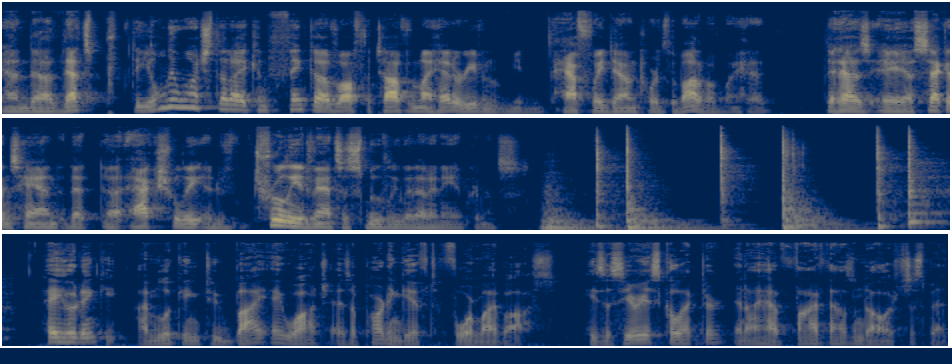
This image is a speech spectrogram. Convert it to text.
And uh, that's the only watch that I can think of off the top of my head, or even halfway down towards the bottom of my head, that has a, a seconds hand that uh, actually adv- truly advances smoothly without any increments. Hey Hodinkee, I'm looking to buy a watch as a parting gift for my boss. He's a serious collector and I have $5,000 to spend.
